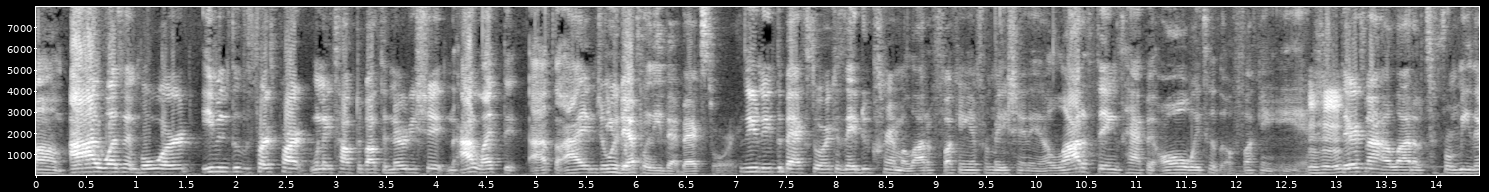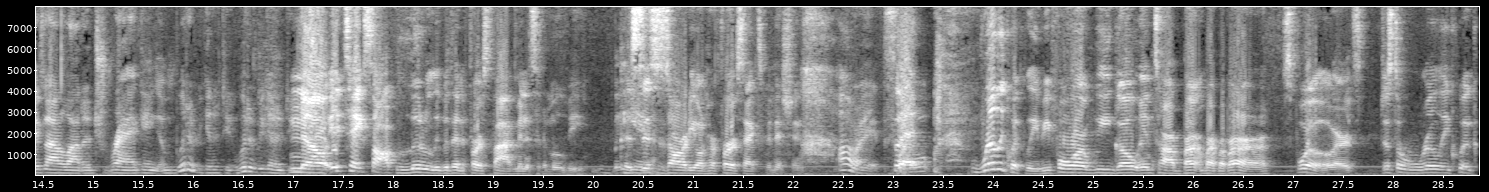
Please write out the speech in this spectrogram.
Um, I wasn't bored even through the first part when they talked about the nerdy shit. And I liked it. I thought I enjoyed You it. definitely need that backstory. You need the backstory because they do cram a lot of fucking information and a lot of things happen all the way to the fucking end. Mm-hmm. There's not a lot of, for me, there's not a lot of dragging. And what are we gonna do? What are we gonna do? No, it takes off literally within the first five minutes of the movie because Yeah. this is already on her first expedition. All right, so But really quickly, before we go into our burn, burn, burn, burn, spoiler alerts, just a really quick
